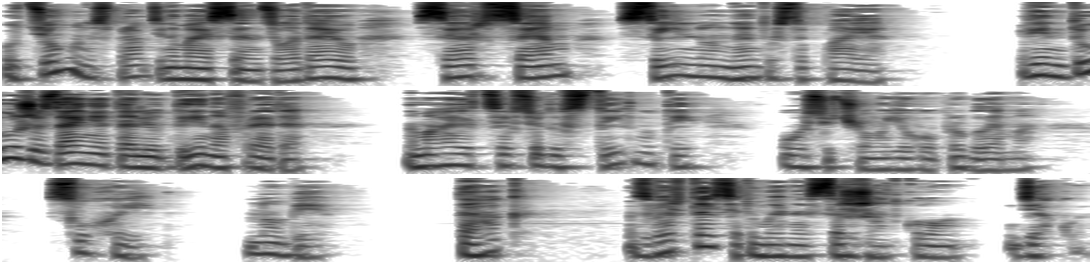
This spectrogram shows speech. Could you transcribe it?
У цьому насправді немає сенсу. Гадаю, сер Сем сильно не досипає. Він дуже зайнята людина, Фреде, намагається всюди встигнути. Ось у чому його проблема. Слухай, Нобі. Так, звертайся до мене, сержант Колон. Дякую.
